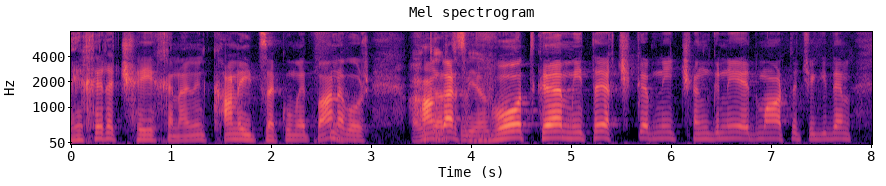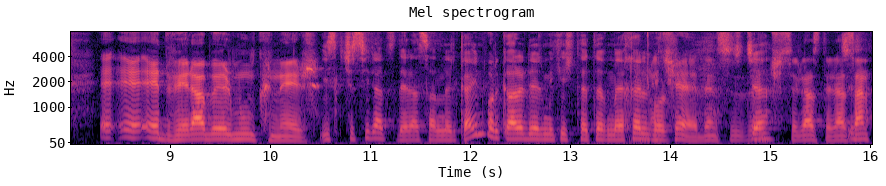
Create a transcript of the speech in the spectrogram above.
մեխերը չէի խնայում, քան էի ցկում այդ բանը, որ հանգարց ոդկը միտեղ չկպնի, չընկնի այդ մարդը, չգիտեմ, այդ վերաբերմունքներ։ Իսկ չսիրած դերասաններ կային, որ կարելի էր մի քիչ թեթև մեխել, որ Չէ, դենց չսիրած դերասան,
